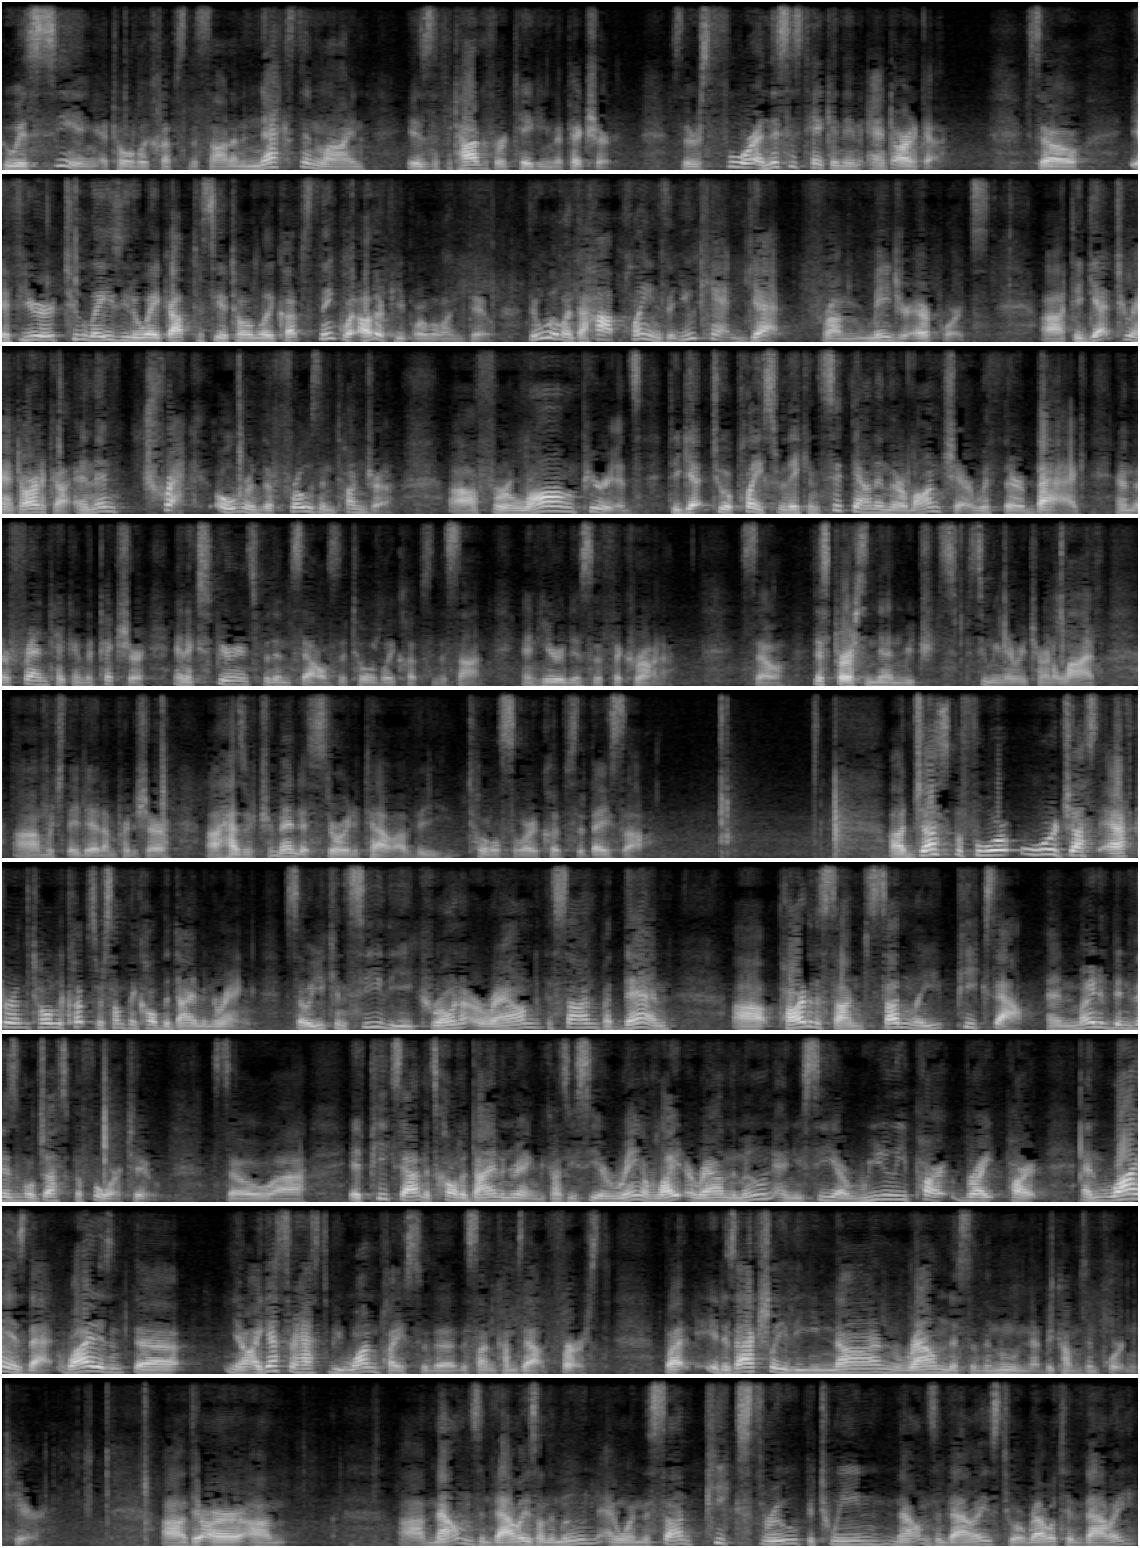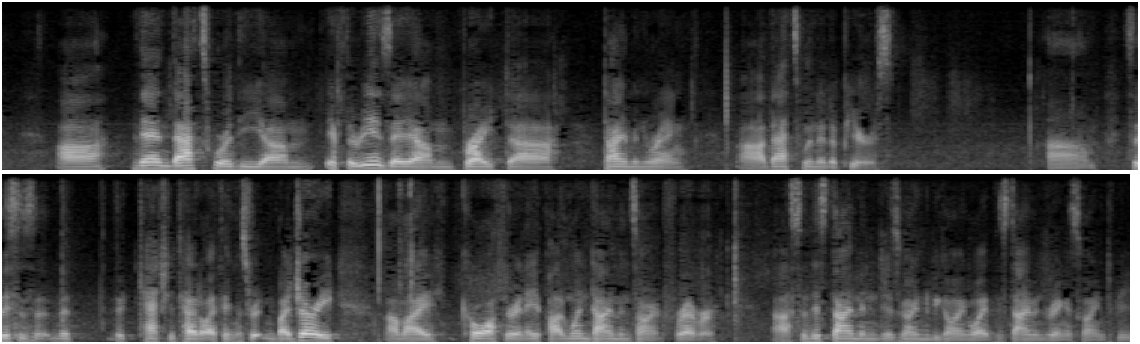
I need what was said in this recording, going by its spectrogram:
who is seeing a total eclipse of the sun. And the next in line is the photographer taking the picture. So there's four, and this is taken in Antarctica. So if you're too lazy to wake up to see a total eclipse, think what other people are willing to do. They're willing to hop planes that you can't get from major airports uh, to get to Antarctica and then trek over the frozen tundra uh, for long periods to get to a place where they can sit down in their lawn chair with their bag and their friend taking the picture and experience for themselves the total eclipse of the sun. And here it is with the corona. So this person then, assuming they return alive, um, which they did, I'm pretty sure, uh, has a tremendous story to tell of the total solar eclipse that they saw. Uh, just before or just after the total eclipse, there's something called the diamond ring. So you can see the corona around the sun, but then uh, part of the sun suddenly peeks out and might have been visible just before, too. So uh, it peeks out, and it's called a diamond ring because you see a ring of light around the moon, and you see a really part, bright part. And why is that? Why isn't the, you know, I guess there has to be one place where the, the sun comes out first. But it is actually the non-roundness of the moon that becomes important here. Uh, there are um, uh, mountains and valleys on the moon, and when the sun peeks through between mountains and valleys to a relative valley, uh, then that's where the, um, if there is a um, bright uh, diamond ring, uh, that's when it appears. Um, so this is a, the, the catchy title, I think, was written by Jerry, uh, my co-author in APOD, When Diamonds Aren't Forever. Uh, so this diamond is going to be going away. This diamond ring is going to be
